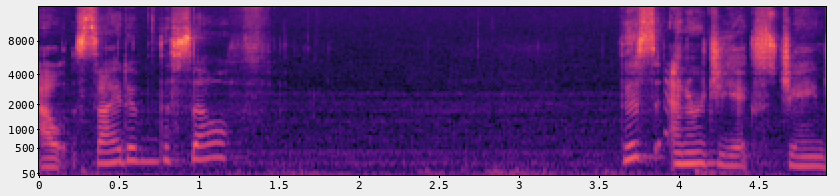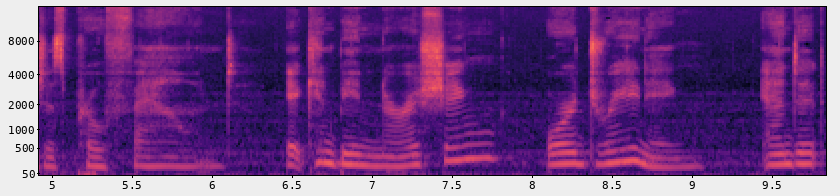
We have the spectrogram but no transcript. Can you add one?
outside of the self? This energy exchange is profound. It can be nourishing or draining, and it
